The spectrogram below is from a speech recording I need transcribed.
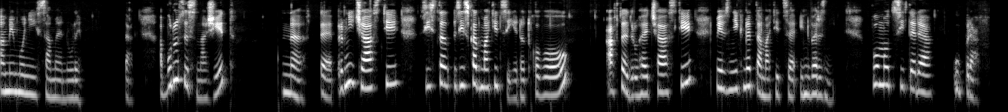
a mimo ní samé nuly. Tak. A budu se snažit v té první části získat, získat matici jednotkovou a v té druhé části mi vznikne ta matice inverzní. Pomocí teda úprav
